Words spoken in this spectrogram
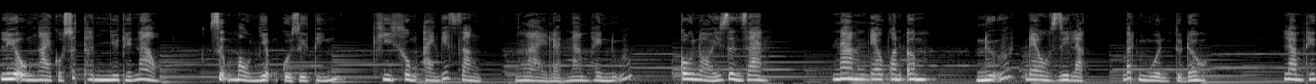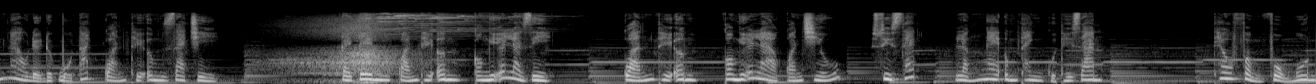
Liệu Ngài có xuất thân như thế nào? Sự màu nhiệm của giới tính khi không ai biết rằng Ngài là nam hay nữ. Câu nói dân gian, nam đeo quan âm, nữ đeo di lặc bắt nguồn từ đâu? Làm thế nào để được Bồ Tát Quán Thế Âm gia trì? Cái tên Quán Thế Âm có nghĩa là gì? Quán Thế Âm có nghĩa là quán chiếu, suy xét, lắng nghe âm thanh của thế gian. Theo phẩm phổ môn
